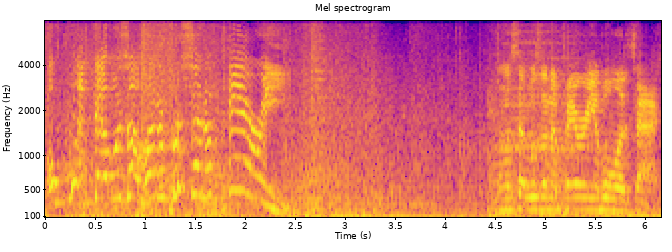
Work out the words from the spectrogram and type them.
Oh, what? That was 100% a parry! Unless that was an unparryable attack.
